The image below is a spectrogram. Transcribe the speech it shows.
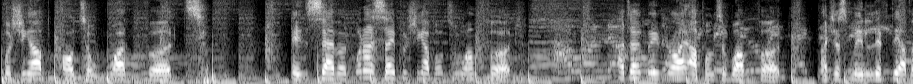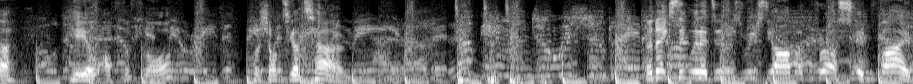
pushing up onto one foot. In seven, when I say pushing up onto one foot, I don't mean right up onto one foot. I just mean lift the other heel off the floor, push onto your toe. The next thing we're going to do is reach the arm across in five,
